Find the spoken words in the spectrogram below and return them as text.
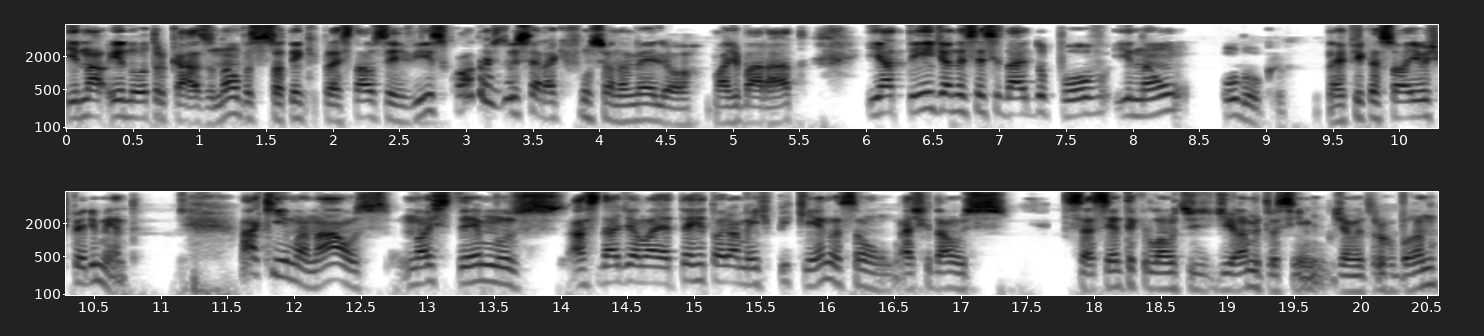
e, na, e no outro caso não, você só tem que prestar o serviço, qual das duas será que funciona melhor, mais barato, e atende à necessidade do povo e não o lucro? Né? Fica só aí o experimento. Aqui em Manaus, nós temos. A cidade ela é territorialmente pequena, são acho que dá uns 60 quilômetros de diâmetro, assim, diâmetro urbano.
